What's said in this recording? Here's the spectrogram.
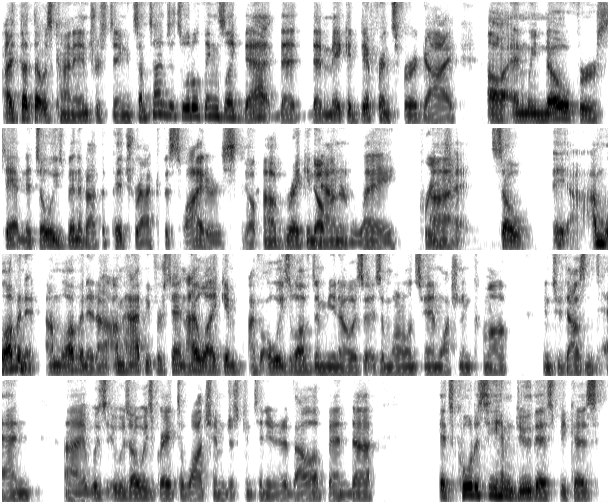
I thought that was kind of interesting. And sometimes it's little things like that that that make a difference for a guy. Uh, and we know for Stanton, it's always been about the pitch rack, the sliders, Yep. uh, breaking Yep. down and away. Uh, so hey, I'm loving it. I'm loving it. I'm happy for Stanton. I like him. I've always loved him. You know, as, a- as a Marlins fan, watching him come up in 2010, uh, it was it was always great to watch him just continue to develop. And uh, it's cool to see him do this because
